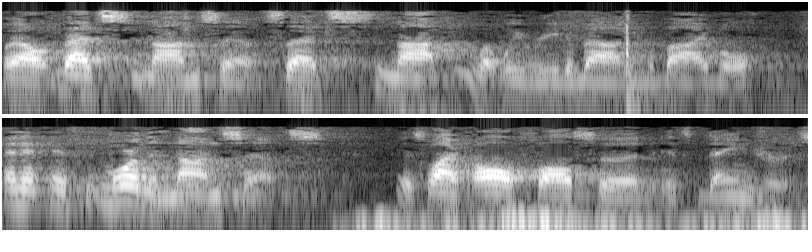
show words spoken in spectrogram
Well, that's nonsense. That's not what we read about in the Bible. And it, it's more than nonsense. It's like all falsehood, it's dangerous.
